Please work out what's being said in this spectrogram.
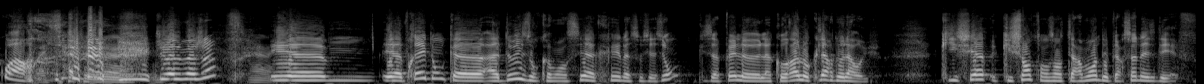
quoi Tu vois le machin? Ouais. et, euh, et après, donc, euh, à deux, ils ont commencé à créer l'association qui s'appelle euh, la chorale au clair de la rue, qui, qui chante aux enterrements des personnes SDF.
